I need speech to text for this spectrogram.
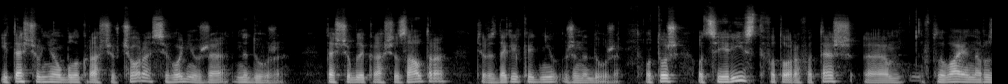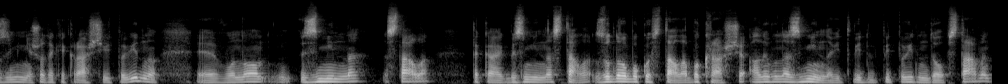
І те, що в нього було краще вчора, сьогодні вже не дуже. Те, що буде краще завтра, через декілька днів вже не дуже. Отож, оцей ріст фотографа теж е, впливає на розуміння, що таке краще. Відповідно, е, воно змінна стала, така якби змінна стала. З одного боку стала, бо краще, але вона змінна від, від, відповідно до обставин,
